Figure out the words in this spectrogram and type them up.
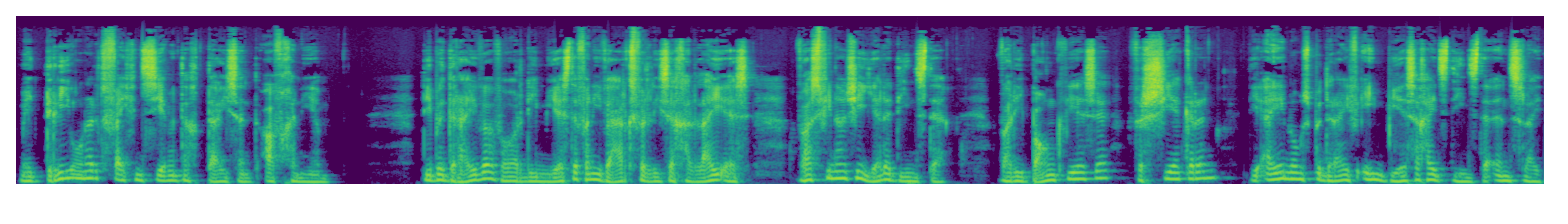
met 375 000 afgeneem. Die bedrywe waar die meeste van die werksverliese gelei is, was finansiële dienste, wat die bankwese, versekerings die eiendomsbedryf en besigheidsdienste insluit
